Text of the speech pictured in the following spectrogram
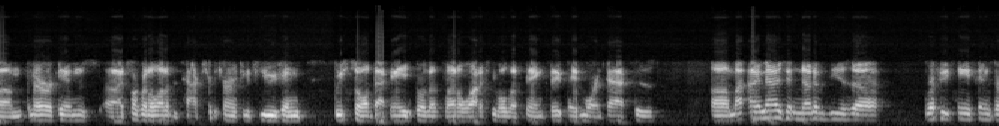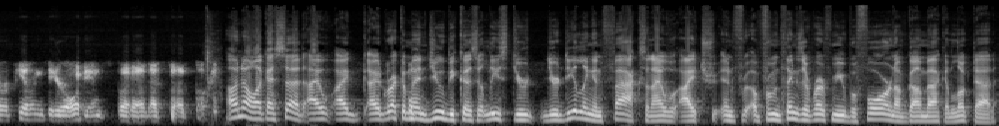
um, Americans. Uh, I talk about a lot of the tax return confusion we saw back in April that led a lot of people to think they paid more in taxes. Um, I, I imagine none of these uh, reputations are appealing to your audience, but uh, that's uh, Oh no, like I said, I, I I'd recommend you because at least you're you're dealing in facts, and I I tr- and fr- from things I've read from you before, and I've gone back and looked at.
